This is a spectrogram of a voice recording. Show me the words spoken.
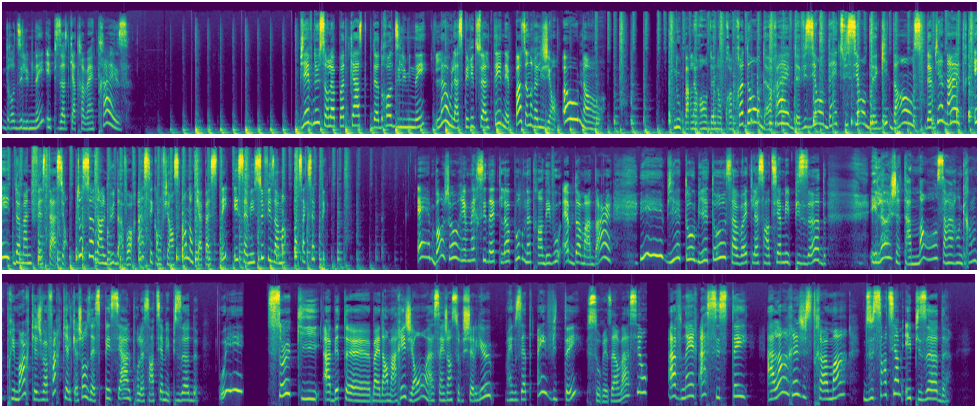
Drôle d'illuminé, épisode 93. Bienvenue sur le podcast de Drôle d'illuminé, là où la spiritualité n'est pas une religion. Oh non! Nous parlerons de nos propres dons, de rêves, de visions, d'intuition, de guidance, de bien-être et de manifestation. Tout ça dans le but d'avoir assez confiance en nos capacités et s'aimer suffisamment pour s'accepter. Eh, bonjour et merci d'être là pour notre rendez-vous hebdomadaire. Et bientôt, bientôt, ça va être le centième épisode. Et là, je t'annonce en grande primeur que je vais faire quelque chose de spécial pour le centième épisode. Oui! Ceux qui habitent euh, ben, dans ma région, à Saint-Jean-sur-Richelieu, ben, vous êtes invités, sous réservation, à venir assister à l'enregistrement du centième épisode.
